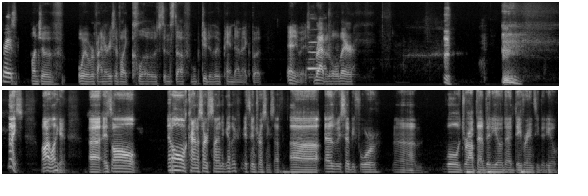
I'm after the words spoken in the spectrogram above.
right A bunch of oil refineries have like closed and stuff due to the pandemic. But anyways, rabbit hole there. Nice. Well, I like it. Uh, it's all it all kind of starts tying together. It's interesting stuff. Uh, as we said before, um, we'll drop that video, that Dave Ramsey video,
